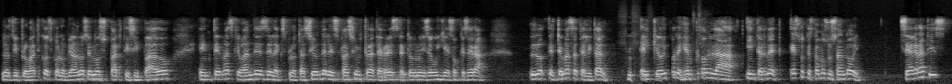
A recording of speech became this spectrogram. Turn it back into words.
los diplomáticos colombianos hemos participado en temas que van desde la explotación del espacio ultraterrestre. Entonces uno dice, uy, ¿eso qué será? El tema satelital. El que hoy, por ejemplo, la Internet, esto que estamos usando hoy, sea gratis,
